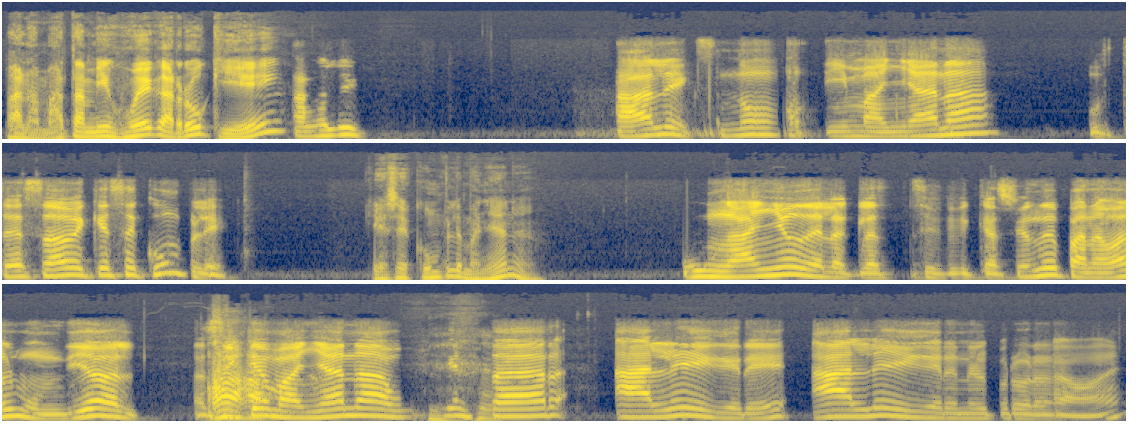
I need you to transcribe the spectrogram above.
Panamá también juega, rookie, ¿eh? Alex, Alex, no, y mañana usted sabe que se cumple. ¿Qué se cumple mañana? Un año de la clasificación de Panamá al Mundial. Así que mañana voy a estar alegre, alegre en el programa, ¿eh?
